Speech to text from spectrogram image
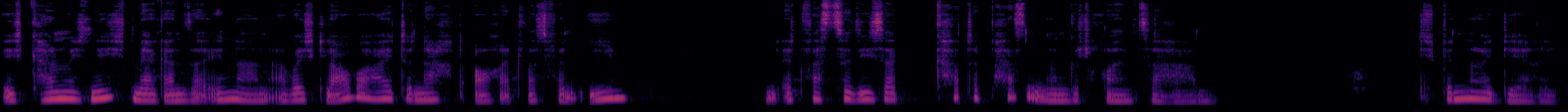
Ich kann mich nicht mehr ganz erinnern, aber ich glaube heute Nacht auch etwas von ihm und etwas zu dieser Karte passenden geträumt zu haben. Ich bin neugierig.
